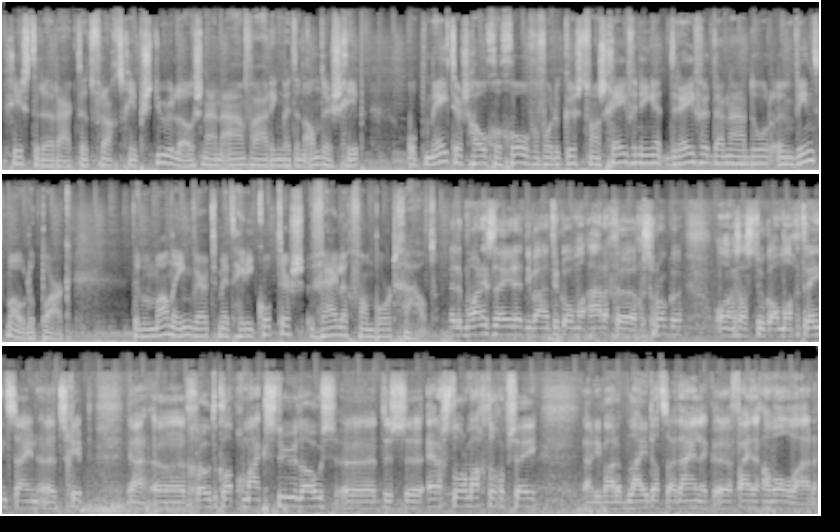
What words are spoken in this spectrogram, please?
Gisteren raakte het vrachtschip stuurloos na een aanvaring met een ander schip. Op meters hoge golven voor de kust van Scheveningen dreven daarna door een windmolenpark. De bemanning werd met helikopters veilig van boord gehaald. De bemanningsleden die waren natuurlijk allemaal aardig eh, geschrokken. Ondanks dat ze natuurlijk allemaal getraind zijn. Eh, het schip, ja, uh, grote klap gemaakt, stuurloos. het is erg stormachtig op zee. Ja, die waren blij dat ze uiteindelijk veilig aan wal waren.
